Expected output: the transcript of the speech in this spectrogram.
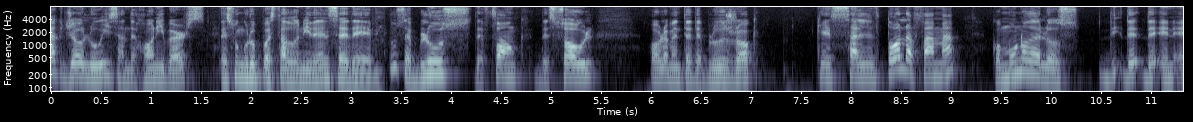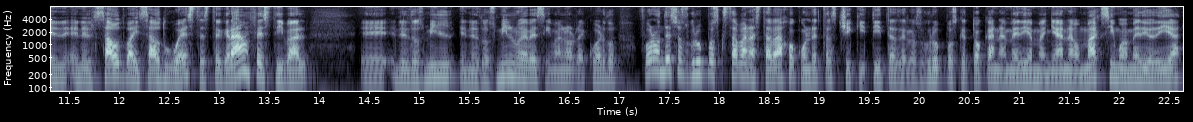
Black Joe Louis and the Honeybears. Es un grupo estadounidense de, pues, de blues, de funk, de soul, obviamente de blues rock, que saltó a la fama como uno de los, en, en, el South by Southwest, este gran festival eh, en, el 2000, en el 2009, si mal no recuerdo, fueron de esos grupos que estaban hasta abajo con letras chiquititas, de los grupos que tocan a media mañana o máximo a mediodía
